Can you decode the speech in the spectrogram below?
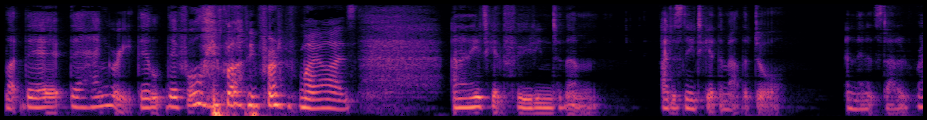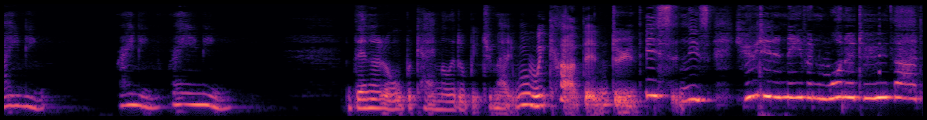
Like they're they're hungry. They're they're falling apart in front of my eyes. And I need to get food into them. I just need to get them out the door. And then it started raining. Raining, raining. Then it all became a little bit dramatic. Well, we can't then do this and this. You didn't even want to do that.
